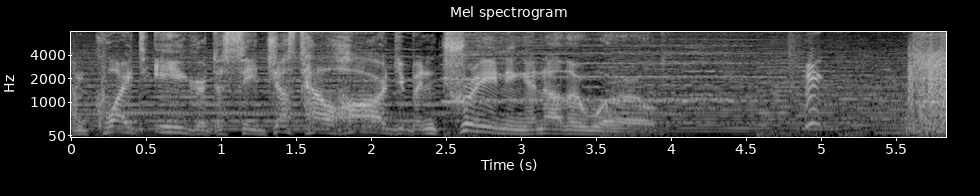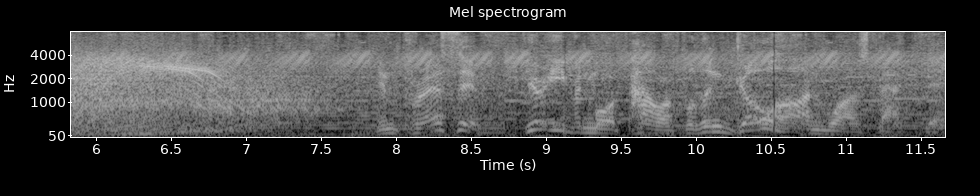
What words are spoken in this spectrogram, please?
I'm quite eager to see just how hard you've been training in Otherworld. Impressive. You're even more powerful than Gohan was back then.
